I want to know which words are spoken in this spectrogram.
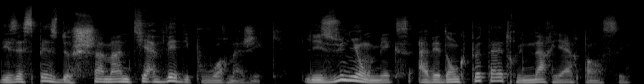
des espèces de chamans qui avaient des pouvoirs magiques. Les unions mixtes avaient donc peut-être une arrière-pensée,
